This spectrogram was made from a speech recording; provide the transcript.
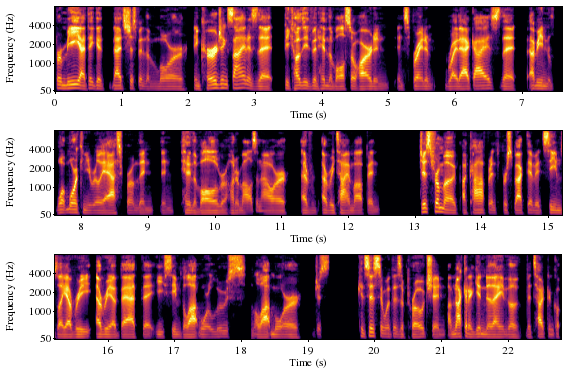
for me, I think it, that's just been the more encouraging sign is that because he's been hitting the ball so hard and, and spraying it right at guys, that I mean, what more can you really ask from than than hitting the ball over 100 miles an hour every every time up? And just from a, a, confidence perspective, it seems like every every at bat that he seemed a lot more loose, a lot more just consistent with his approach. And I'm not going to get into any of the, the technical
